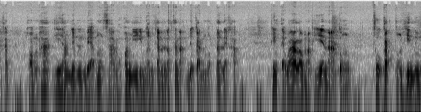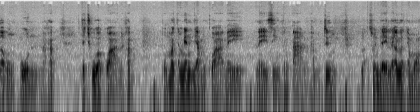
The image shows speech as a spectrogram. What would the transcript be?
นะครับ ของพระที่ทำเรียนแบบมวลสารเขาก็มีเหมือนกันลักษณะเดียวกันหมดนั่นแหละครับ เพียงแต่ว่าเรามาพิจารณาตรงโฟกัสตรงที่เนื้อผงปูนนะครับ จะชัวร์กว่านะครับ ผมว่าจะแม่นยำกว่าใน ในสิ่งต่างๆครับซึ่งส่วนใหญ่แล้วเราจะมอง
